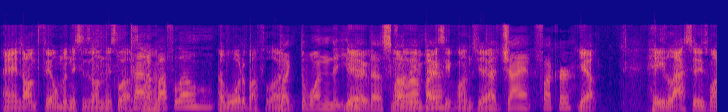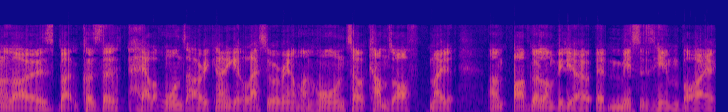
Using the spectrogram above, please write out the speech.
and I'm filming. This is on this What last kind of buffalo? A water buffalo. Like the one that you yeah, the one of the out there? invasive ones. Yeah, That giant fucker? Yeah. He lassos one of those, but because the how the horns are, he can only get a lasso around one horn, so it comes off. Made it. Um, I've got it on video. It misses him by,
